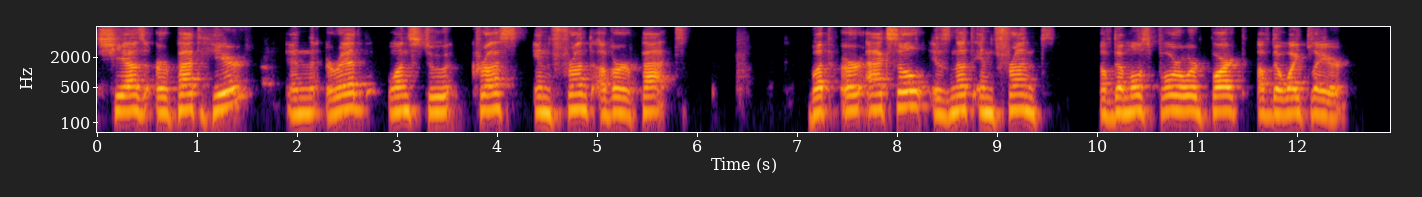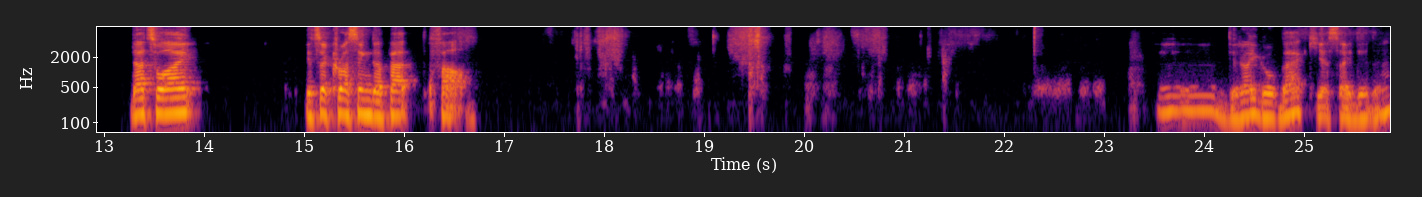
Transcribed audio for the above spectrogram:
she has her path here and red wants to cross in front of her path. But her axle is not in front of the most forward part of the white player. That's why it's a crossing the path foul. Uh, did I go back? Yes, I did. Huh?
